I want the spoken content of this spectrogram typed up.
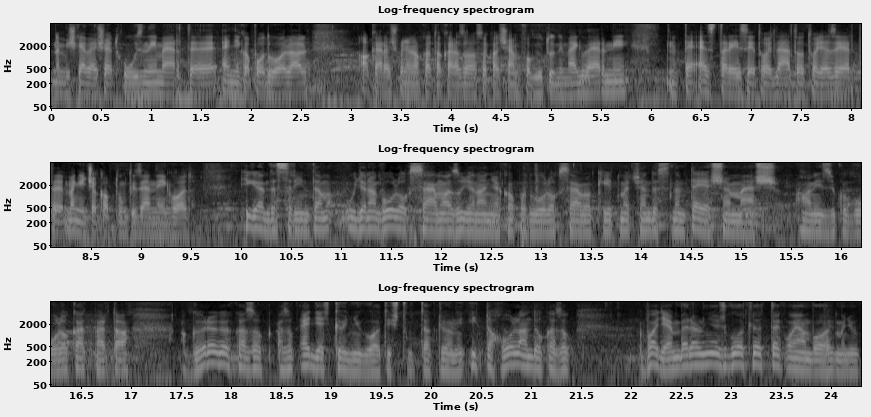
nem is keveset húzni, mert ennyi kapott góllal akár a spanyolokat, akár az olaszokat sem fogjuk tudni megverni. Te ezt a részét hogy látod, hogy azért megint csak kaptunk 14 gólt? Igen, de szerintem ugyan a gólok száma az ugyanannyi kapott gólok száma két meccsen, de szerintem teljesen más, ha nézzük a gólokat, mert a, a görögök azok, azok egy-egy könnyű gólt is tudtak lőni. Itt a hollandok azok vagy emberelőnyös gólt lőttek, olyanból, hogy mondjuk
